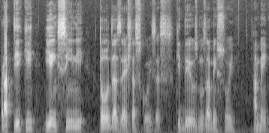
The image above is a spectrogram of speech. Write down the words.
pratique e ensine todas estas coisas. Que Deus nos abençoe. Amém.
